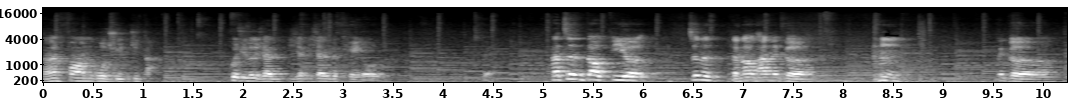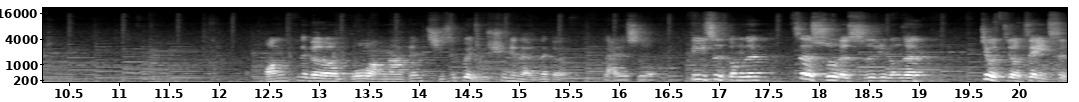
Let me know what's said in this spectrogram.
赶快放他们过去去打，过去都一下一下一下就被 KO 了。对，那真的到第二，真的等到他那个 那个皇那个国王啊，跟骑士贵族训练的那个来的时候，第一次东征，这所有的十字军东征。就只有这一次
